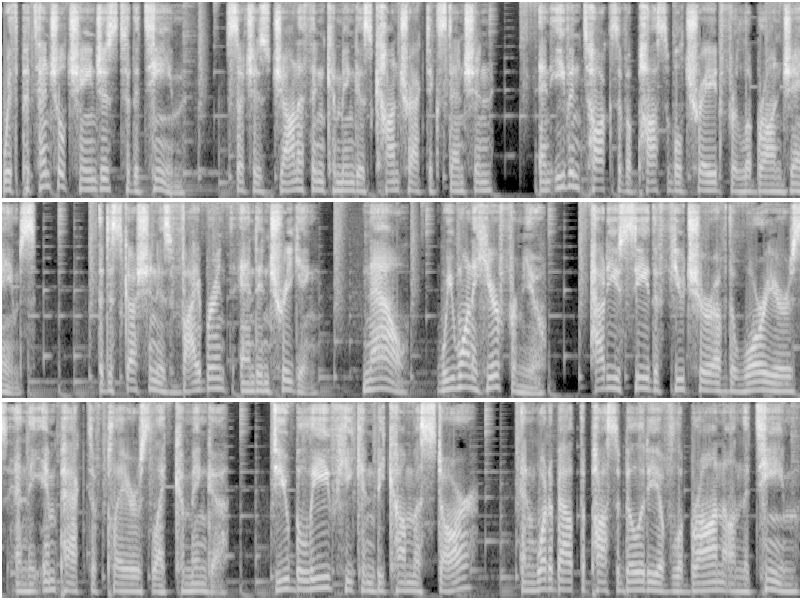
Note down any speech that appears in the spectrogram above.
with potential changes to the team, such as Jonathan Kuminga's contract extension and even talks of a possible trade for LeBron James. The discussion is vibrant and intriguing. Now, we want to hear from you. How do you see the future of the Warriors and the impact of players like Kuminga? Do you believe he can become a star? And what about the possibility of LeBron on the team?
